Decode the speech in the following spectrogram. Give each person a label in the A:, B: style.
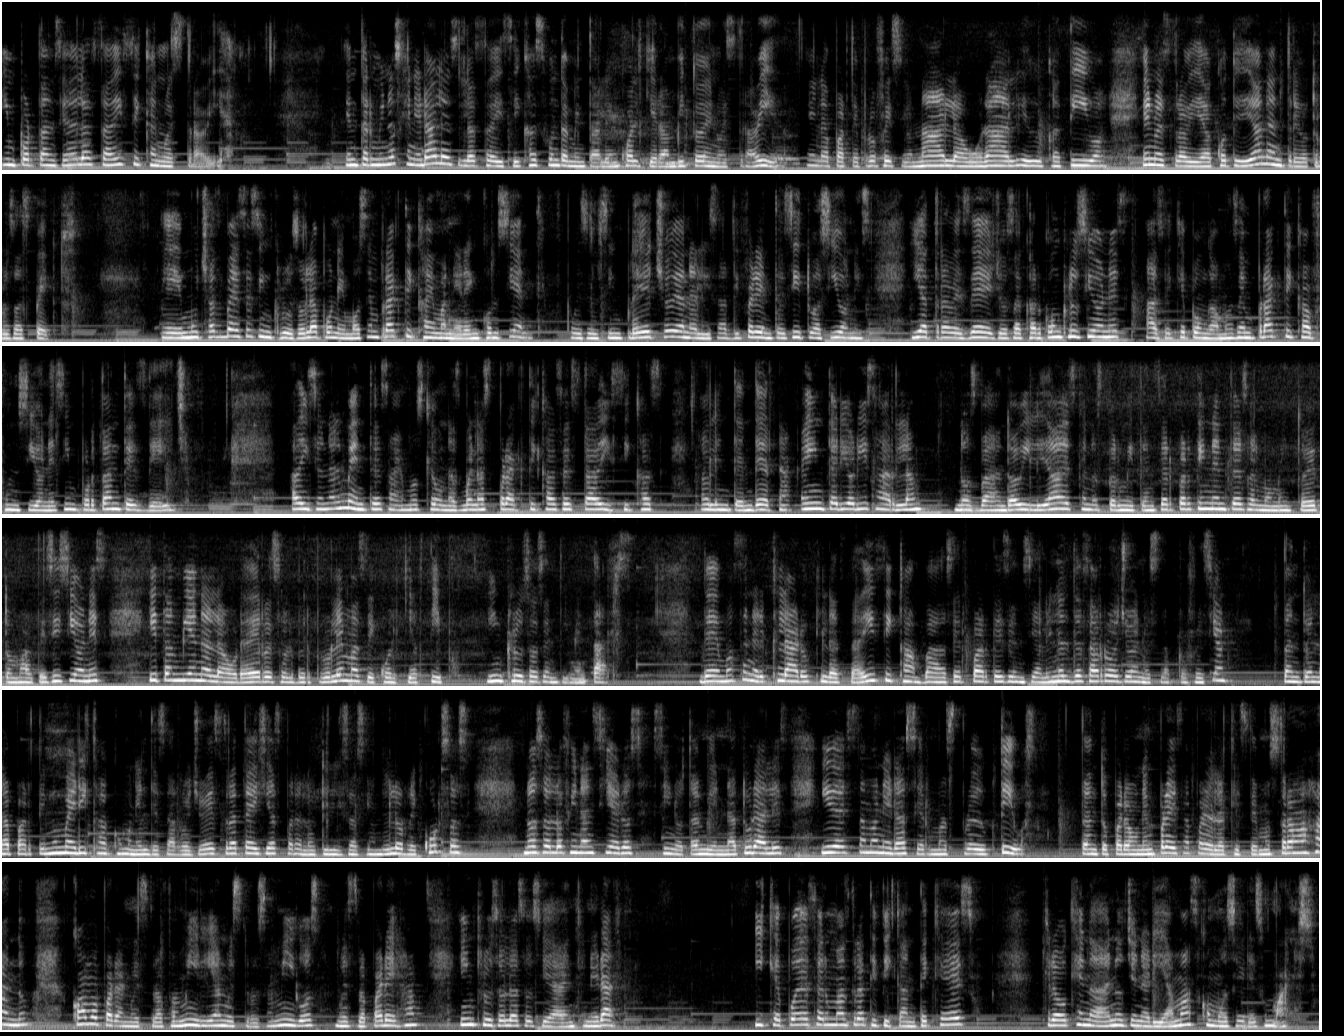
A: Importancia de la estadística en nuestra vida. En términos generales, la estadística es fundamental en cualquier ámbito de nuestra vida, en la parte profesional, laboral, educativa, en nuestra vida cotidiana, entre otros aspectos. Eh, muchas veces incluso la ponemos en práctica de manera inconsciente, pues el simple hecho de analizar diferentes situaciones y a través de ello sacar conclusiones hace que pongamos en práctica funciones importantes de ella. Adicionalmente, sabemos que unas buenas prácticas estadísticas, al entenderla e interiorizarla, nos va dando habilidades que nos permiten ser pertinentes al momento de tomar decisiones y también a la hora de resolver problemas de cualquier tipo, incluso sentimentales. Debemos tener claro que la estadística va a ser parte esencial en el desarrollo de nuestra profesión tanto en la parte numérica como en el desarrollo de estrategias para la utilización de los recursos, no solo financieros, sino también naturales, y de esta manera ser más productivos, tanto para una empresa para la que estemos trabajando, como para nuestra familia, nuestros amigos, nuestra pareja, incluso la sociedad en general. ¿Y qué puede ser más gratificante que eso? Creo que nada nos llenaría más como seres humanos.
